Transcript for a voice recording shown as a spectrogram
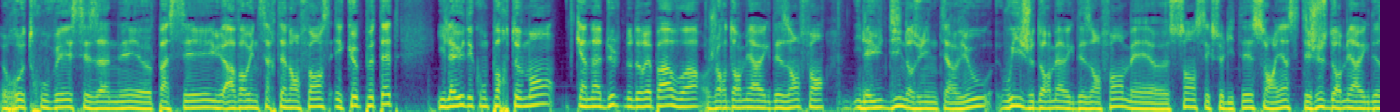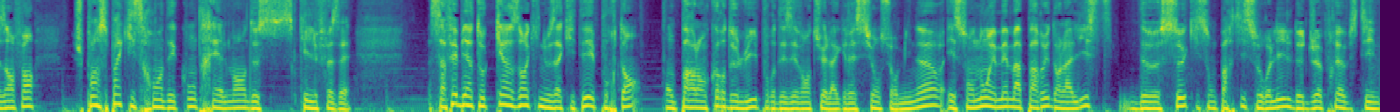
retrouver ses années euh, passées, avoir une certaine enfance et que peut-être il a eu des comportements qu'un adulte ne devrait pas avoir, genre dormir avec des enfants. Il a eu dit dans une interview, oui, je dormais avec des enfants, mais euh, sans sexualité, sans rien, c'était juste dormir avec des enfants. Je pense pas qu'il se rendait compte réellement de ce qu'il faisait. Ça fait bientôt 15 ans qu'il nous a quittés et pourtant, on parle encore de lui pour des éventuelles agressions sur mineurs et son nom est même apparu dans la liste de ceux qui sont partis sur l'île de Jeffrey Epstein.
